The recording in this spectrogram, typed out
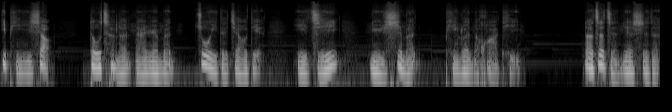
一颦一笑，都成了男人们注意的焦点，以及女士们评论的话题。那这整件事的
